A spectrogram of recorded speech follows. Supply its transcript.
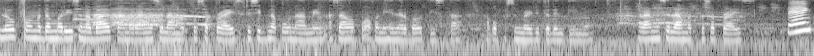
Hello po, Madam Marisa Nabalta. Maraming salamat po sa prize. Receive na po namin. Asawa po ako ni Hener Bautista. Ako po si Merly Tolentino. Maraming salamat po sa prize. Thank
